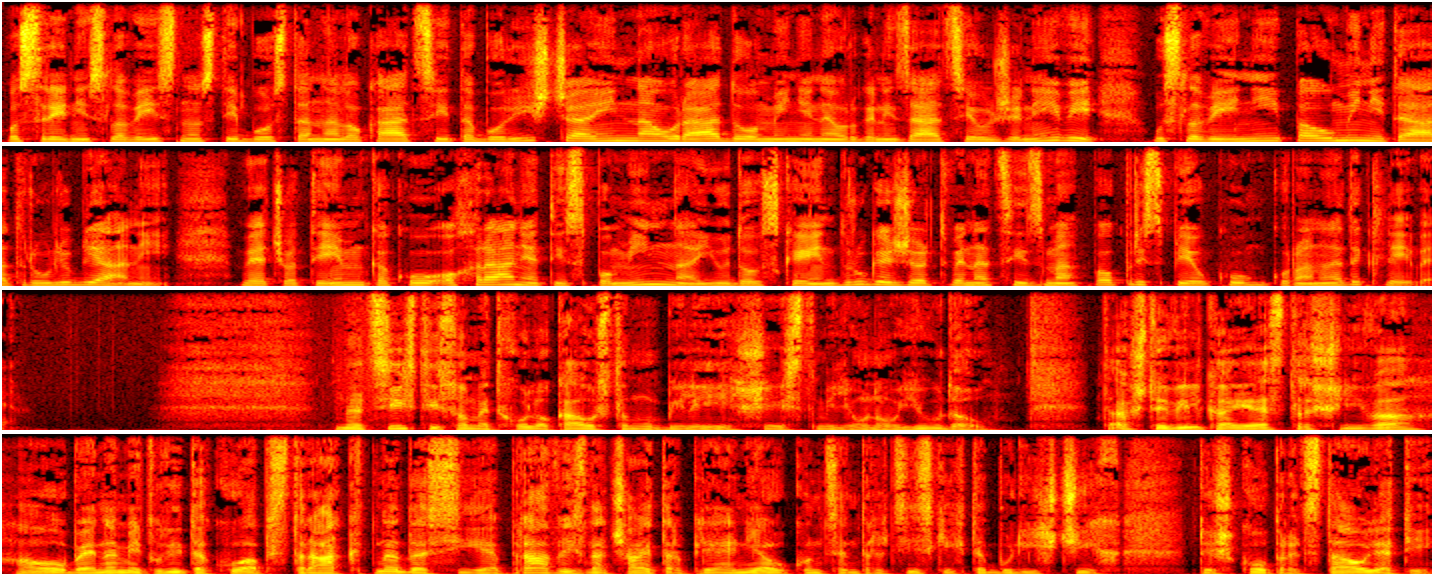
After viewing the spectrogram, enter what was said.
Osrednji slovesnosti bosta na lokaciji taborišča in na uradu omenjene organizacije v Ženevi, v Sloveniji pa v mini teatru v Ljubljani. Več o tem, kako ohranjati spomin na judovske in druge žrtve nacizma, pa v prispevku Gorana Dekleve. Nacisti so med holokaustom ubili 6 milijonov judov. Ta številka je strašljiva, a obenem je tudi tako abstraktna, da si je pravi značaj trpljenja v koncentracijskih taboriščih težko predstavljati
